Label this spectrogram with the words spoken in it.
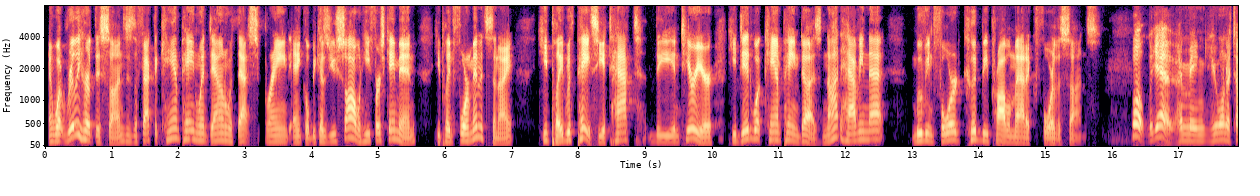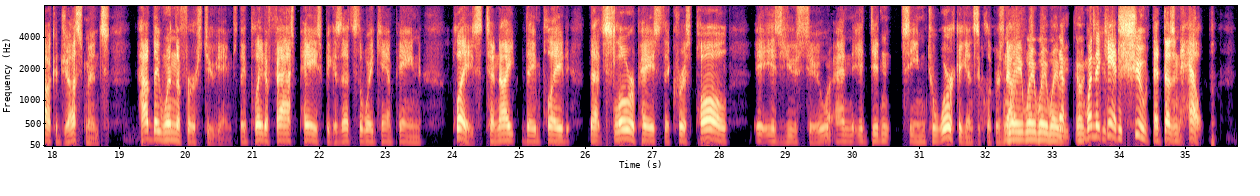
And what really hurt this Suns is the fact that Cam Payne went down with that sprained ankle because you saw when he first came in, he played four minutes tonight. He played with pace. He attacked the interior. He did what Cam Payne does. Not having that moving forward could be problematic for the Suns. Well, yeah. I mean, you want to talk adjustments. How'd they win the first two games? They played a fast pace because that's the way Cam Payne plays. Tonight, they played that slower pace that Chris Paul is used to, Right. and it didn't seem to work against the Clippers. Now, wait, wait, wait, wait, now, wait. Uh, when they can't shoot, that doesn't help.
